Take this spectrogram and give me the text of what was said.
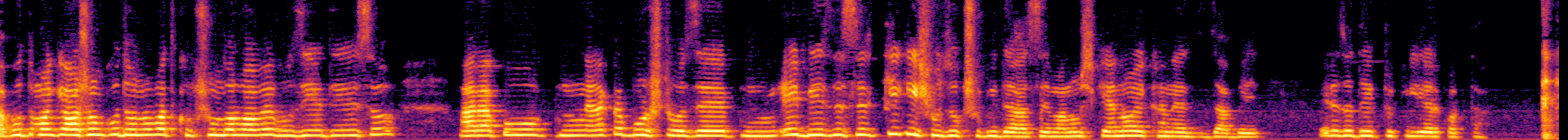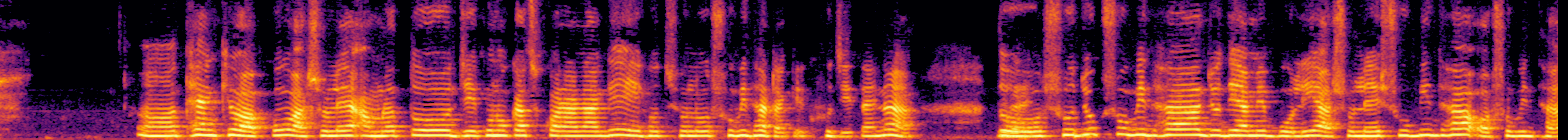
আপু তোমাকে অসংখ্য ধন্যবাদ খুব সুন্দরভাবে বুঝিয়ে দিয়েছ। আর আপু আরেকটা প্রশ্ন যে এই বিজনেসের কি কি সুযোগ সুবিধা আছে? মানুষ কেন এখানে যাবে? এটা যদি একটু ক্লিয়ার করতাম থ্যাংক ইউ আপু। আসলে আমরা তো যে কোনো কাজ করার আগে এই হচ্ছে হলো সুবিধাটাকে খুঁজি তাই না? তো সুযোগ সুবিধা যদি আমি বলি আসলে সুবিধা অসুবিধা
